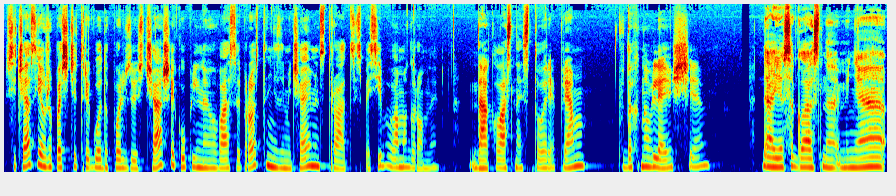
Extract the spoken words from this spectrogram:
Сейчас я уже почти три года пользуюсь чашей, купленной у вас, и просто не замечаю менструации. Спасибо вам огромное. Да, классная история, прям вдохновляющая. Да, я согласна. Меня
